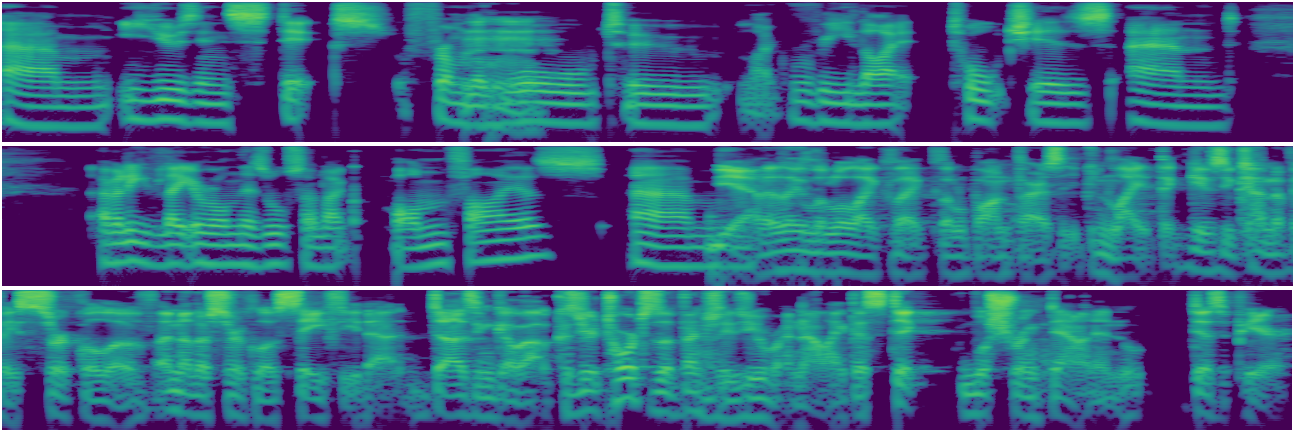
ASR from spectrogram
um, using sticks from the Mhm. wall to like relight torches, and I believe later on there's also like bonfires. Um, Yeah, there's like little like like little bonfires that you can light that gives you kind of a circle of another circle of safety that doesn't go out because your torches eventually do right now. Like the stick will shrink down and disappear.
